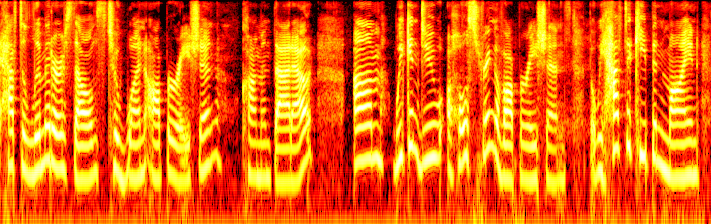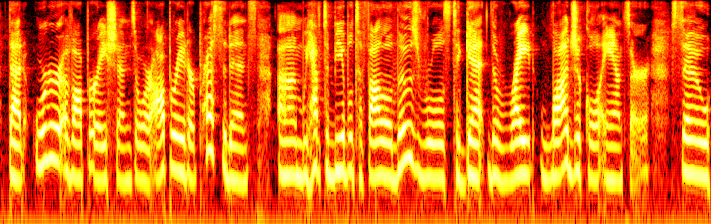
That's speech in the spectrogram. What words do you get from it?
have to limit ourselves to one operation. Comment that out. Um, we can do a whole string of operations, but we have to keep in mind that order of operations or operator precedence, um, we have to be able to follow those rules to get the right logical answer. So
